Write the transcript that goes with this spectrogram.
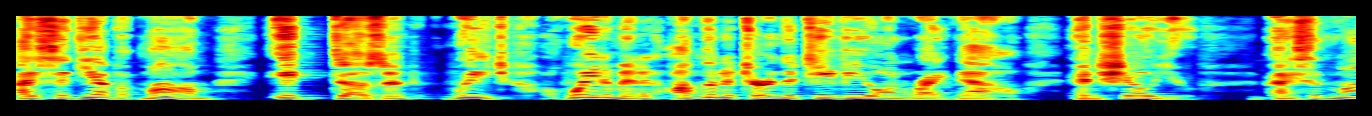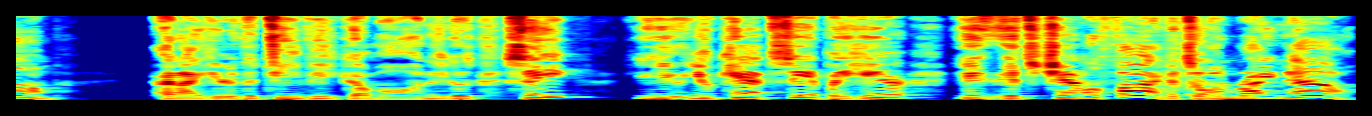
I said, yeah, but mom, it doesn't reach. Wait a minute. I'm going to turn the TV on right now and show you. I said, mom, and I hear the TV come on. And he goes, see, you, you can't see it, but here it, it's channel five. It's on right now.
